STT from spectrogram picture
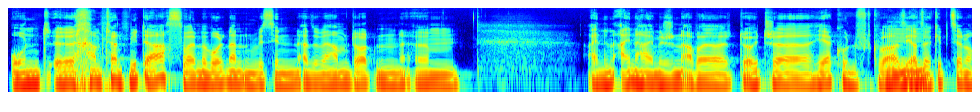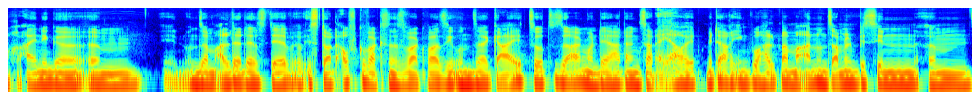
und äh, haben dann mittags, weil wir wollten dann ein bisschen, also wir haben dort einen, ähm, einen Einheimischen, aber deutscher Herkunft quasi. Also da gibt es ja noch einige ähm, in unserem Alter, der ist, der ist dort aufgewachsen. Das war quasi unser Guide sozusagen. Und der hat dann gesagt, ja, heute Mittag irgendwo halten wir mal an und sammeln ein bisschen ähm,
